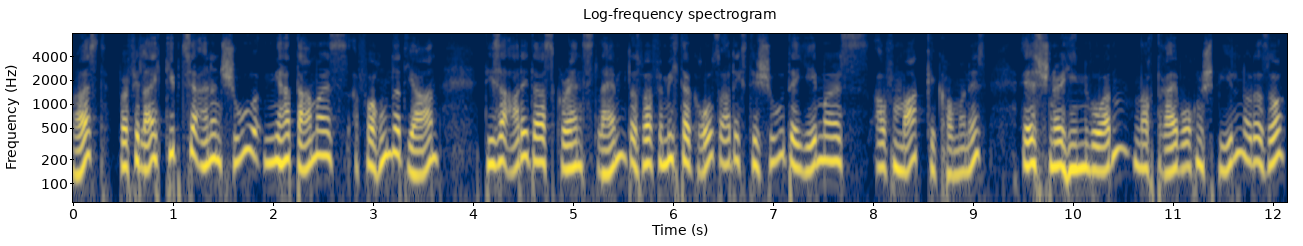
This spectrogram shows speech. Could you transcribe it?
Weißt? Weil vielleicht gibt es ja einen Schuh, mir hat damals vor 100 Jahren dieser Adidas Grand Slam, das war für mich der großartigste Schuh, der jemals auf den Markt gekommen ist. Er ist schnell hin worden, nach drei Wochen Spielen oder so,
